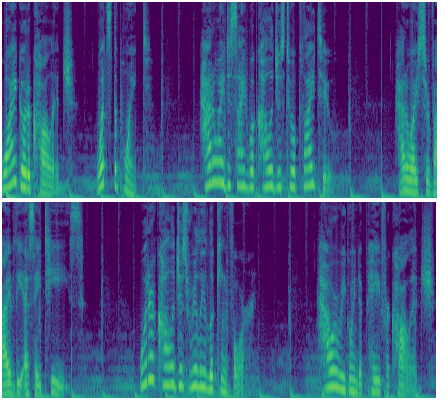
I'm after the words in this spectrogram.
Why go to college? What's the point? How do I decide what colleges to apply to? How do I survive the SATs? What are colleges really looking for? How are we going to pay for college?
